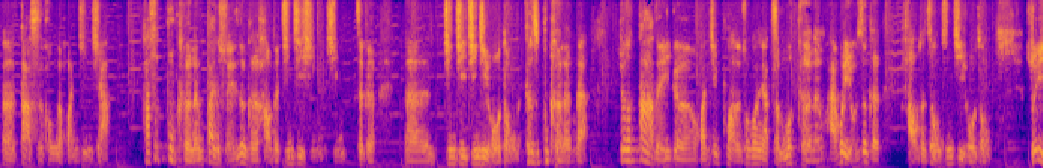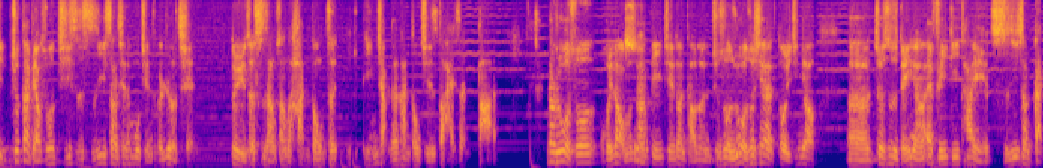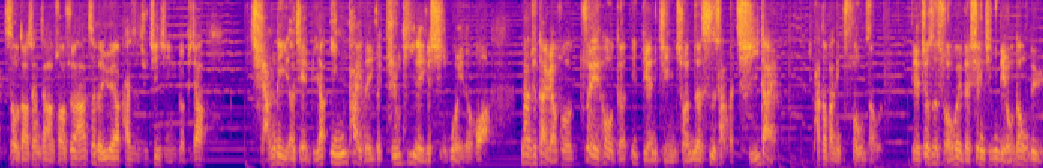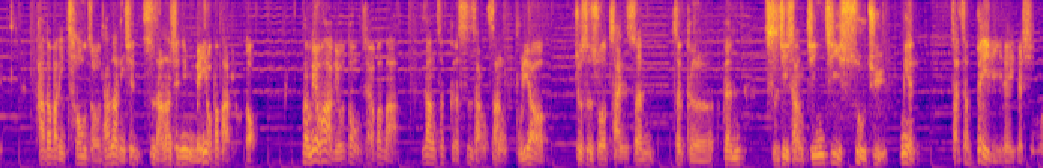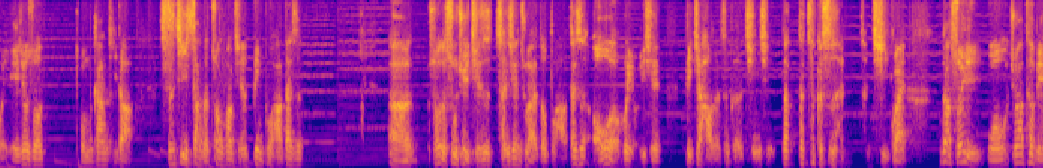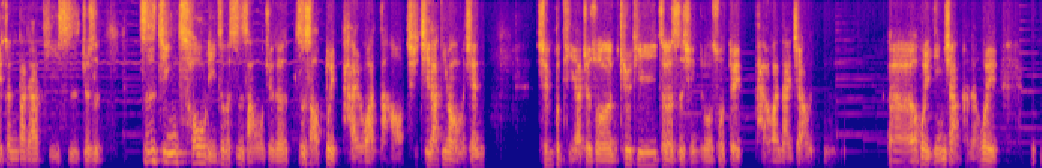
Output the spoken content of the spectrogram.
呃，大时空的环境下，它是不可能伴随任何好的经济行行这个呃经济经济活动的，这是不可能的。就是大的一个环境不好的状况下，怎么可能还会有任何好的这种经济活动？所以就代表说，其实实际上现在目前这个热钱对于这市场上的撼动，这影响跟撼动其实都还是很大的。那如果说回到我们刚刚第一阶段讨论，就是说如果说现在都已经要，呃，就是等于讲 FED 它也实际上感受到像这样的状况，所以它这个月要开始去进行一个比较强力而且比较鹰派的一个 QT 的一个行为的话，那就代表说最后的一点仅存的市场的期待，它都把你抽走了，也就是所谓的现金流动率，它都把你抽走，它让你现市场上现金没有办法流动，那没有办法流动才有办法让这个市场上不要。就是说，产生这个跟实际上经济数据面产生背离的一个行为，也就是说，我们刚刚提到，实际上的状况其实并不好，但是，呃，所有的数据其实呈现出来都不好，但是偶尔会有一些比较好的这个情形，那那这个是很很奇怪。那所以我就要特别跟大家提示，就是资金抽离这个市场，我觉得至少对台湾的哈，其其他地方我们先。先不提啊，就是说 Q T 这个事情，如果说对台湾来讲，呃，会影响可能会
